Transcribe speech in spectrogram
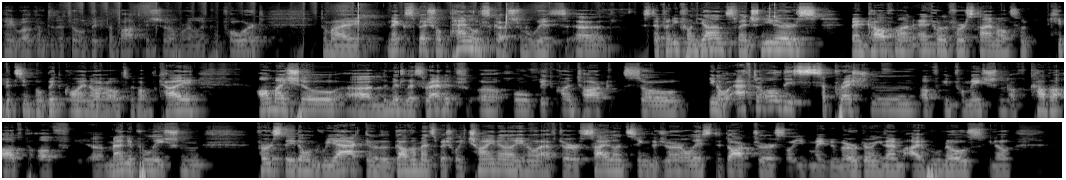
Hey, welcome to the Total Bitcoin Podcast Show. I'm really looking forward to my next special panel discussion with uh, Stefanie von Jan, Sven Schnieders, Ben Kaufman, and for the first time also Keep It Simple Bitcoin, or also called Kai, on my show, uh, Limitless Rabbit uh, Hole Bitcoin Talk. So, you know, after all this suppression of information, of cover up, of uh, manipulation, first they don't react you know the government especially china you know after silencing the journalists the doctors or even maybe murdering them i who knows you know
